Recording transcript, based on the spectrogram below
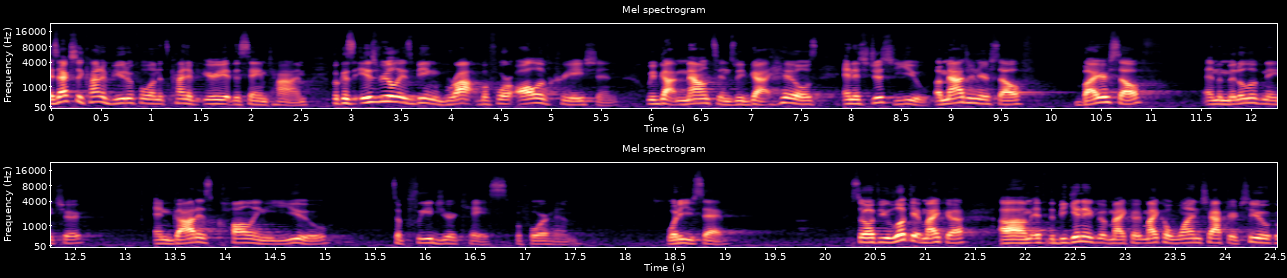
is actually kind of beautiful and it's kind of eerie at the same time because Israel is being brought before all of creation. We've got mountains, we've got hills, and it's just you. Imagine yourself by yourself in the middle of nature, and God is calling you to plead your case before Him. What do you say? So, if you look at Micah, um, if the beginning of Micah, Micah 1, chapter 2,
